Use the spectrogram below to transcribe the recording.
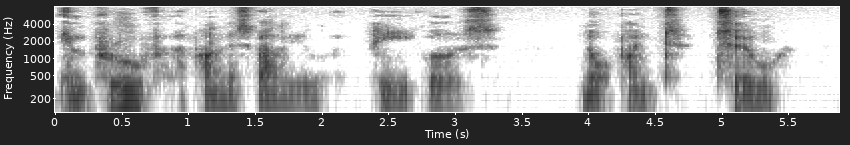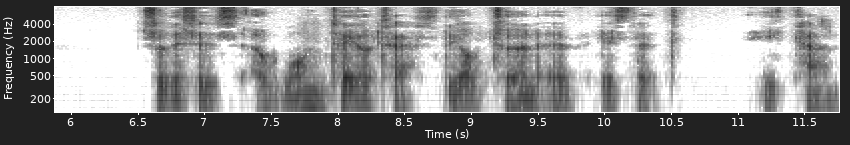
improve upon this value of p equals 0.2. So this is a one-tail test. The alternative is that he can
